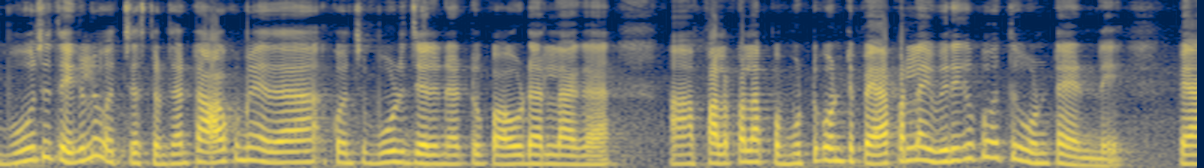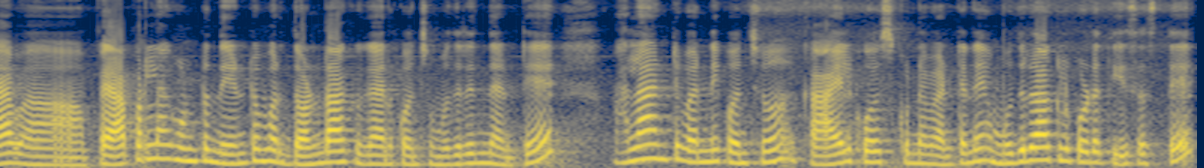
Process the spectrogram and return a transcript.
బూజు తెగులు వచ్చేస్తుంటుంది. అంటే ఆకు మీద కొంచెం బూడి జల్లినట్టు పౌడర్ లాగా పలపలప్ప పలపల ముట్టుకుంటే పేపర్లా విరిగిపోతూ ఉంటాయండి. పే పేపర్లాగా పేపర్ లాగా ఉంటుంది. ఏంటో మరి దొండాకు కానీ కొంచెం ముదిరిందంటే అలాంటివన్నీ కొంచెం కాయలు కోసుకున్న వెంటనే ముదిరాకులు కూడా తీసేస్తే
